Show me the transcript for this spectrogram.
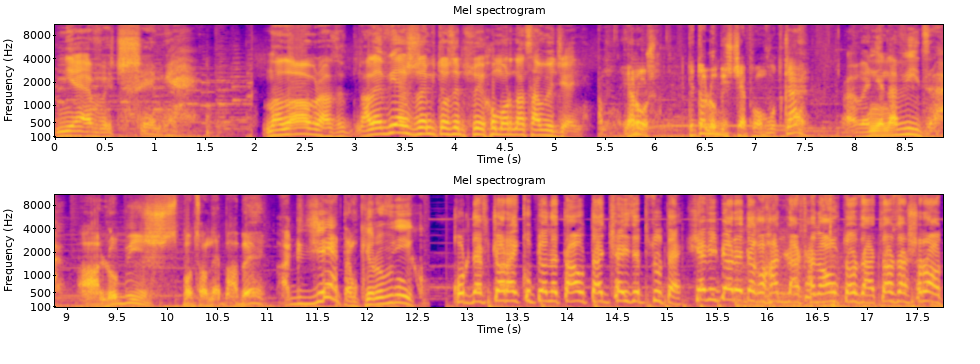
Nie wytrzymie. No dobra, ale wiesz, że mi to zepsuje humor na cały dzień. Janusz, ty to lubisz ciepłą wódkę? Ale nienawidzę. A lubisz spocone baby? A gdzie tam kierowniku? Kurde, wczoraj kupione to auta, dzisiaj zepsute. Się wybiorę tego handlarza, no to za, co za szrot.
